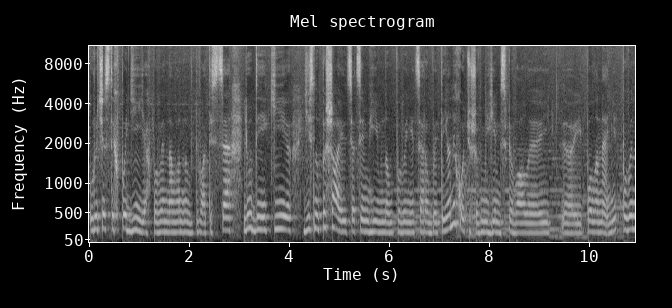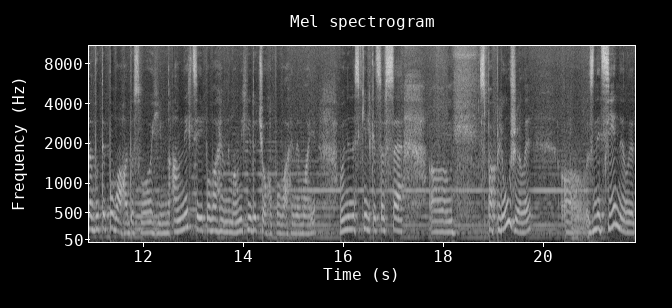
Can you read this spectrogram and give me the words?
урочистих подіях повинна воно відбуватись. Це люди, які дійсно пишаються цим гімном, повинні це робити. Я не хочу, щоб мій гімн співали і, е, і полонені. Повинна бути повага до свого гімну. А в них цієї поваги немає, в них ні до чого поваги немає. Вони наскільки це все е, спаплюжили знецінили,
